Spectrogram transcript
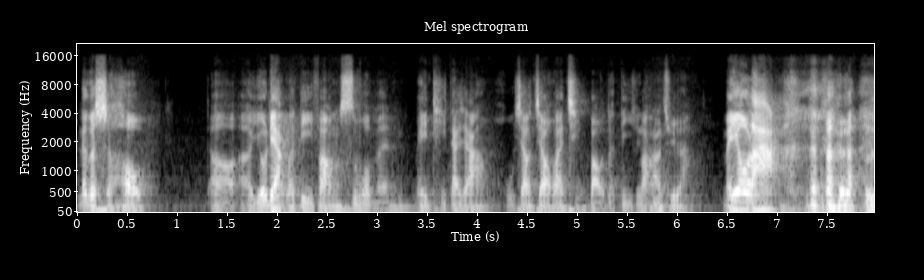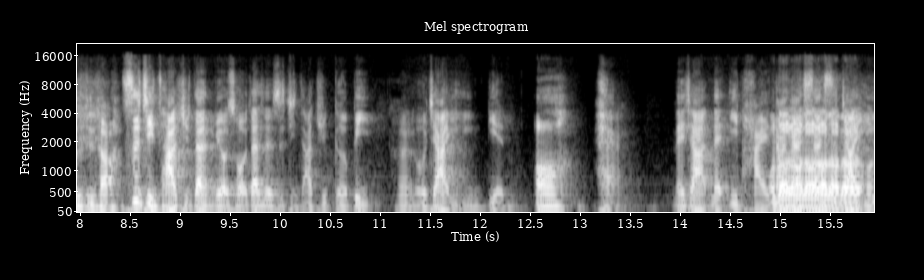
那个时候。呃呃，有两个地方是我们媒体大家互相交换情报的地方。警察局啊？没有啦，不是警察，是警察局，但没有错，但是是警察局隔壁有一家影印店哦，嗨，那家那一排大概三四家影印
